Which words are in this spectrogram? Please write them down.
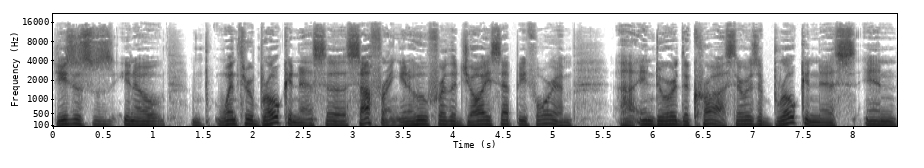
Jesus was, you know, went through brokenness, uh, suffering, you know, who for the joy set before him, uh, endured the cross. There was a brokenness in,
